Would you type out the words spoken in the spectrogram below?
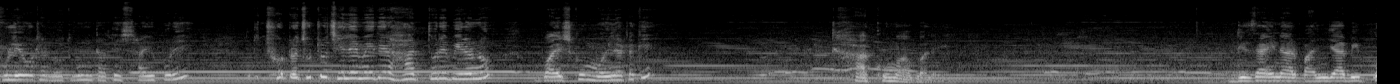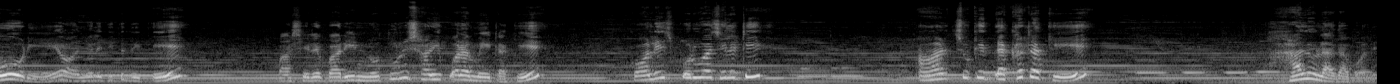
ফুলে ওঠা নতুন তাঁতের শাড়ি পরে ছোট ছোট ছেলে মেয়েদের হাত ধরে বেরোনো বয়স্ক মহিলাটাকে ঠাকুমা বলে। ডিজাইনার পাঞ্জাবি পরে অঞ্জলি দিতে দিতে পাশের বাড়ির নতুন শাড়ি পরা মেয়েটাকে কলেজ পড়ুয়া ছেলেটি আর চোখে দেখাটাকে ভালো লাগা বলে।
